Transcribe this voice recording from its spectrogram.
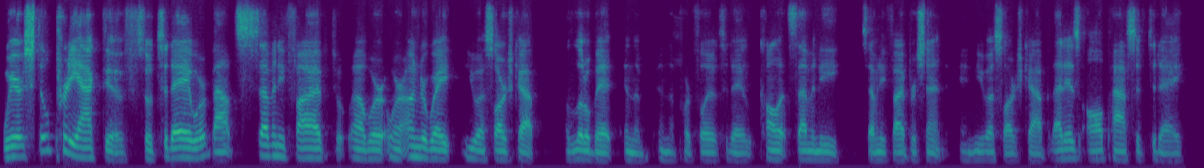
uh, we're still pretty active. So today we're about 75. To, uh, we're we're underweight U.S. large cap a little bit in the in the portfolio today. Call it 70 75% in US large cap. That is all passive today.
